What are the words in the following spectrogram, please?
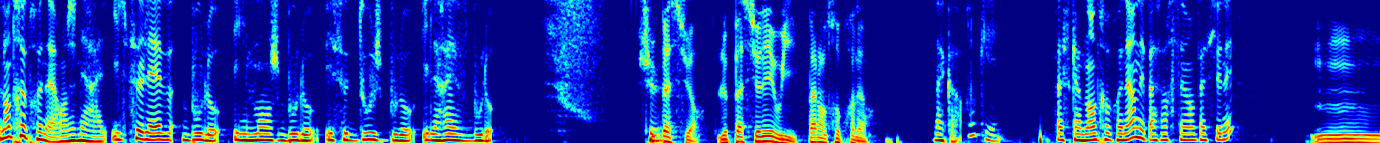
l'entrepreneur en général, il se lève boulot, il mange boulot, il se douche boulot, il rêve boulot. Je suis pas sûr. Le passionné, oui, pas l'entrepreneur. D'accord. Ok. Parce qu'un entrepreneur n'est pas forcément passionné? Hmm,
